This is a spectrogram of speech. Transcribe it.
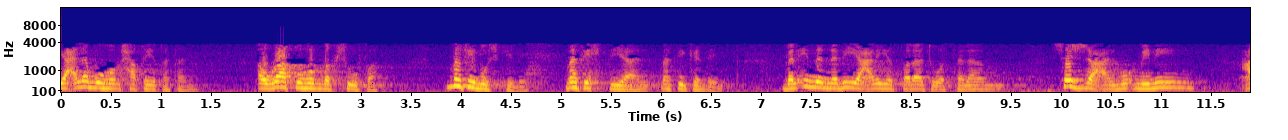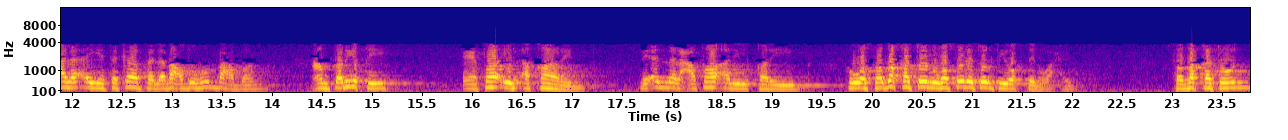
يعلمهم حقيقة أوراقهم مكشوفة. ما في مشكلة ما في احتيال ما في كذب. بل إن النبي عليه الصلاة والسلام شجع المؤمنين على أن يتكافل بعضهم بعضا عن طريق إعطاء الأقارب لأن العطاء للقريب هو صدقة وصلة في وقت واحد. صدقة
